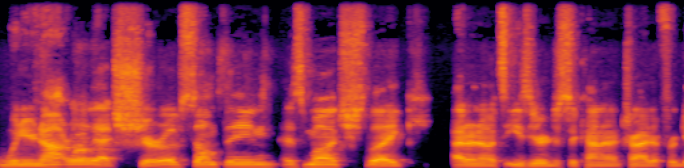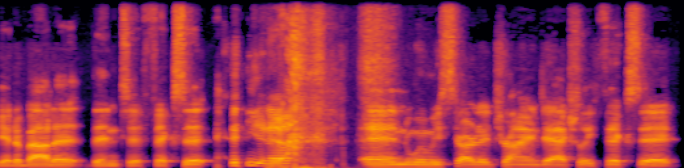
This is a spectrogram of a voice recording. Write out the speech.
when you're not really that sure of something as much, like, I don't know, it's easier just to kind of try to forget about it than to fix it, you know? Yeah. and when we started trying to actually fix it,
